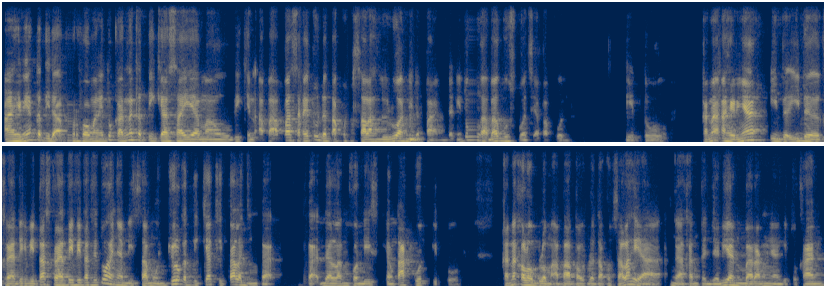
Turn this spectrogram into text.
akhirnya ketidakperforman itu karena ketika saya mau bikin apa-apa saya itu udah takut salah duluan di depan. Dan itu nggak bagus buat siapa pun gitu. Karena akhirnya ide-ide kreativitas kreativitas itu hanya bisa muncul ketika kita lagi nggak nggak dalam kondisi yang takut gitu. Karena kalau belum apa-apa udah takut salah ya nggak akan kejadian barangnya gitu kan.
